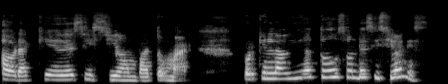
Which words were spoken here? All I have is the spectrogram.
ahora, ¿qué decisión va a tomar? Porque en la vida todos son decisiones.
